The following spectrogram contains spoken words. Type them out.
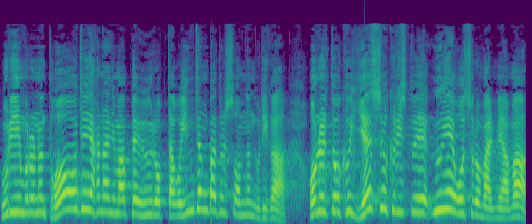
우리 힘으로는 도저히 하나님 앞에 의롭다고 인정받을 수 없는 우리가 오늘 또 그 예수 그리스도의 의의 옷으로 말미암아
